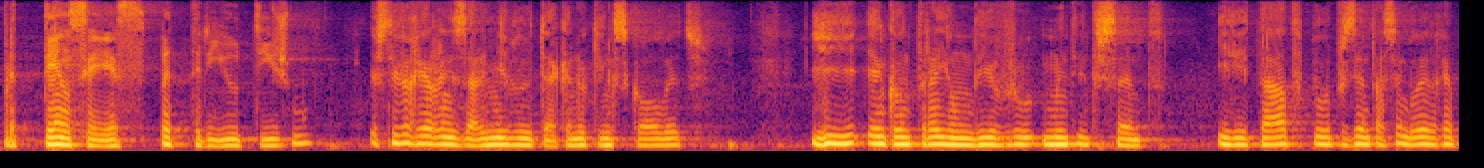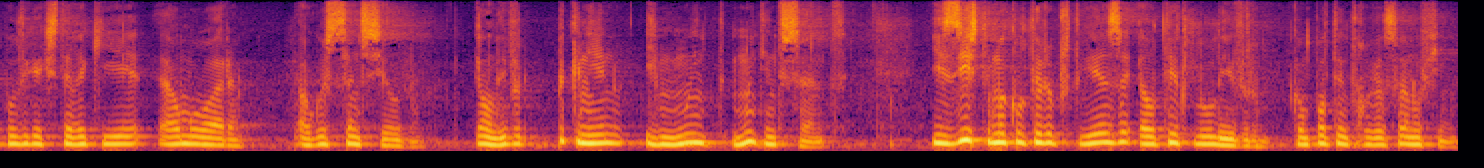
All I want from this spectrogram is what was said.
pertença, esse patriotismo? Eu estive a reorganizar a minha biblioteca no King's College e encontrei um livro muito interessante, editado pelo Presidente da Assembleia da República que esteve aqui há uma hora, Augusto Santos Silva. É um livro pequenino e muito, muito interessante. Existe uma cultura portuguesa, é o título do livro, com ponto de interrogação no fim.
